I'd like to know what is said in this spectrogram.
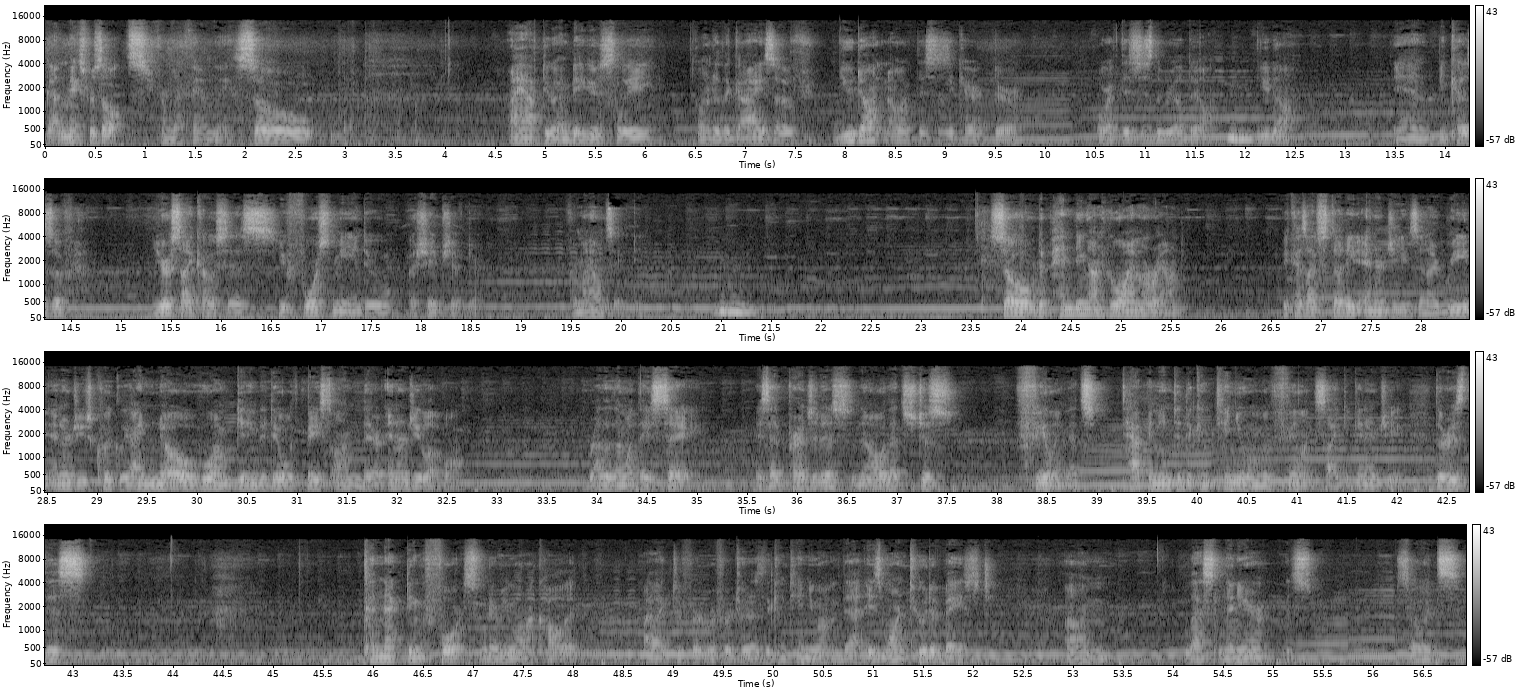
gotten mixed results from my family. So I have to ambiguously go under the guise of you don't know if this is a character or if this is the real deal. Mm-hmm. You don't. And because of your psychosis, you forced me into a shapeshifter for my own safety. Mm-hmm. So, depending on who I'm around, because I've studied energies and I read energies quickly, I know who I'm getting to deal with based on their energy level rather than what they say. Is that prejudice? No, that's just feeling. That's tapping into the continuum of feeling, psychic energy. There is this connecting force, whatever you want to call it. I like to refer, to it as the continuum that is more intuitive based, um, less linear. It's so it's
